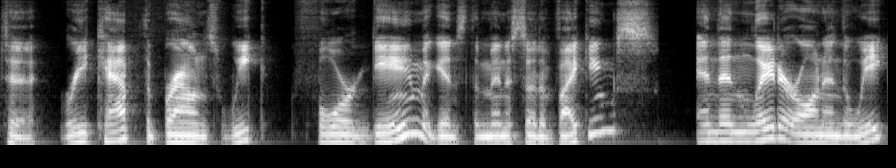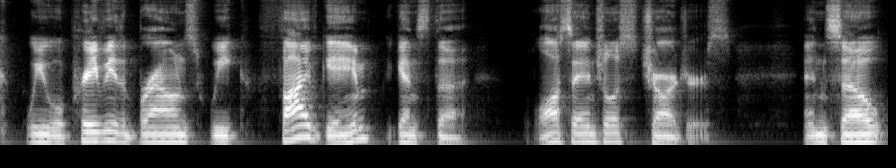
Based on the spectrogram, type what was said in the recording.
to recap the Browns' week four game against the Minnesota Vikings. And then later on in the week, we will preview the Browns' week five game against the Los Angeles Chargers. And so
